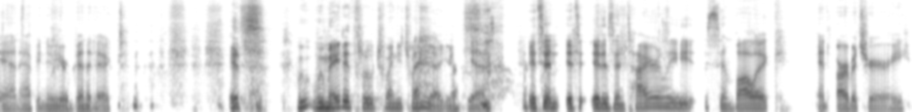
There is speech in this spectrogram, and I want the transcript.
man, happy New Year, Benedict. it's we, we made it through 2020, I guess. yes. It's in it's it is entirely symbolic and arbitrary.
